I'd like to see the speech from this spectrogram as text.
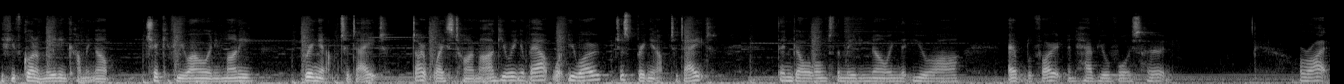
if you've got a meeting coming up, check if you owe any money, bring it up to date. Don't waste time arguing about what you owe, just bring it up to date. Then go along to the meeting knowing that you are able to vote and have your voice heard. All right,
